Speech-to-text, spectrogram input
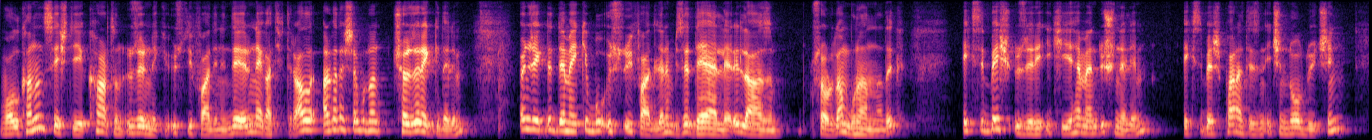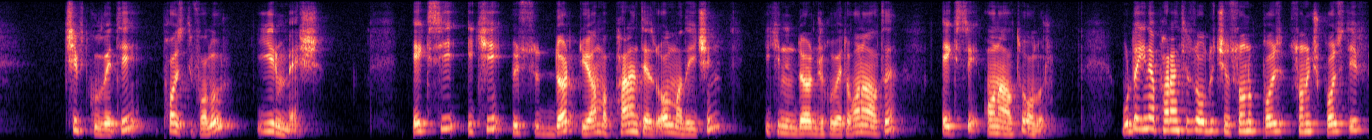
Volkan'ın seçtiği kartın üzerindeki üslü ifadenin değeri negatiftir. Arkadaşlar buradan çözerek gidelim. Öncelikle demek ki bu üslü ifadelerin bize değerleri lazım. Sorudan bunu anladık. Eksi 5 üzeri 2'yi hemen düşünelim. Eksi 5 parantezin içinde olduğu için çift kuvveti pozitif olur 25. Eksi 2 üssü 4 diyor ama parantez olmadığı için 2'nin 4. kuvveti 16. Eksi 16 olur. Burada yine parantez olduğu için sonuç, poz- sonuç pozitif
